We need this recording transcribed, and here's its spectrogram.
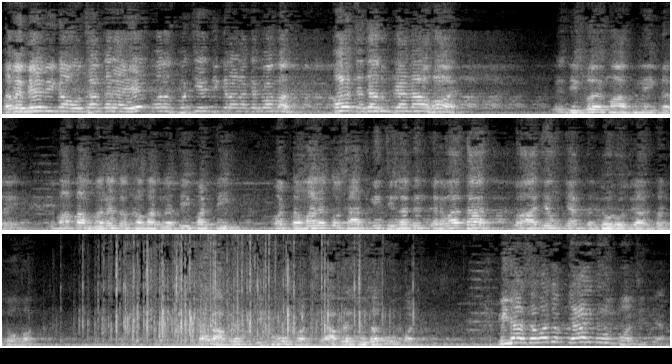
તમે બે વીઘા ઓછા કર્યા, એક વર્ષ પછી એ દીકરાના કચવામાં પાંચ હજાર રૂપિયા ના હોય. એ દીકરો માફ નહીં કરે. બાપા, મને તો ખબર નથી પડતી. પણ તમારે તો સાદગીથી લગ્ન કરવા હતા તો આજે હું ક્યાંક ધંધો રોજગાર કરતો હોત. આપણે શીખવું પડશે, આપણે સુધરવું પડશે. બીજા સમાજો ક્યાંય દૂર પહોંચી ગયા?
